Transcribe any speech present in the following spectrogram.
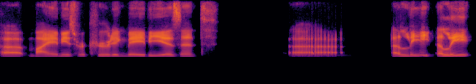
uh, Miami's recruiting maybe isn't uh, elite elite.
